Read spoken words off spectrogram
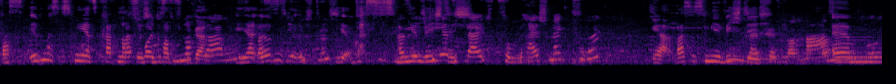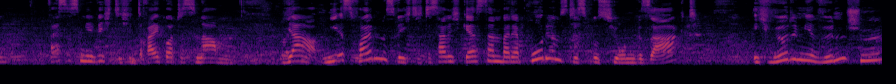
Was, irgendwas ist mir jetzt gerade noch Was durch den wolltest Kopf du noch gegangen. sagen? Ja, Was irgendwie ist dir wichtig? Ja, was ist Also mir ich gehe wichtig? jetzt gleich zum Hashtag zurück. Ja, was ist mir wichtig? Ähm, Ähm, was ist mir wichtig? In drei Gottes Namen. Ja, mir ist Folgendes wichtig. Das habe ich gestern bei der Podiumsdiskussion gesagt. Ich würde mir wünschen,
